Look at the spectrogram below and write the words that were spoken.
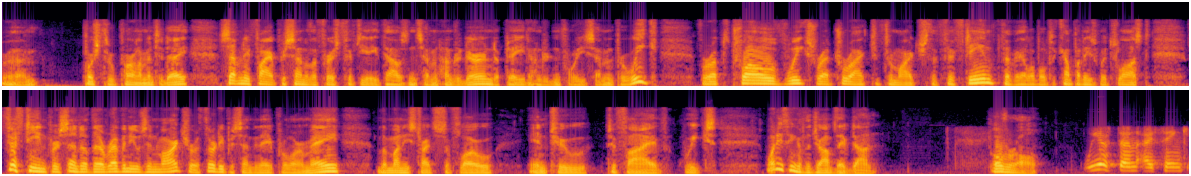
um, pushed through Parliament today. 75% of the first 58,700 earned, up to 847 per week, for up to 12 weeks, retroactive to March the 15th, available to companies which lost 15% of their revenues in March or 30% in April or May. The money starts to flow in two to five weeks. What do you think of the job they've done overall? We have done, I think,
